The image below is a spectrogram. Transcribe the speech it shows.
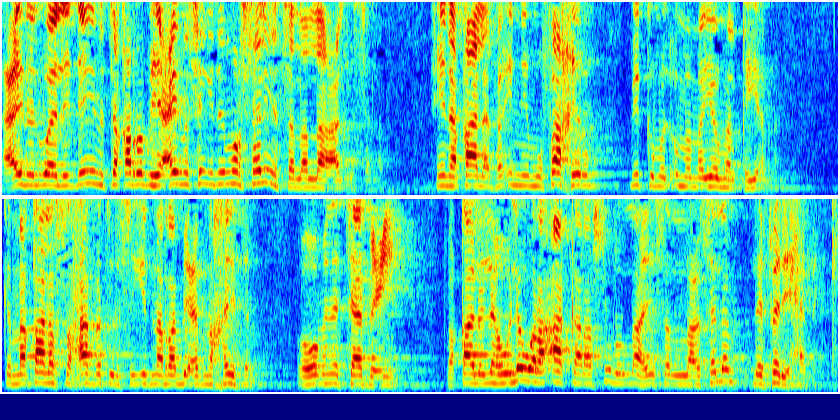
عين الوالدين وتقر به عين سيد المرسلين صلى الله عليه وسلم. حين قال فإني مفاخر بكم الأمم يوم القيامة. كما قال الصحابة لسيدنا الربيع بن خيثم وهو من التابعين فقالوا له لو رآك رسول الله صلى الله عليه وسلم لفرح بك.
